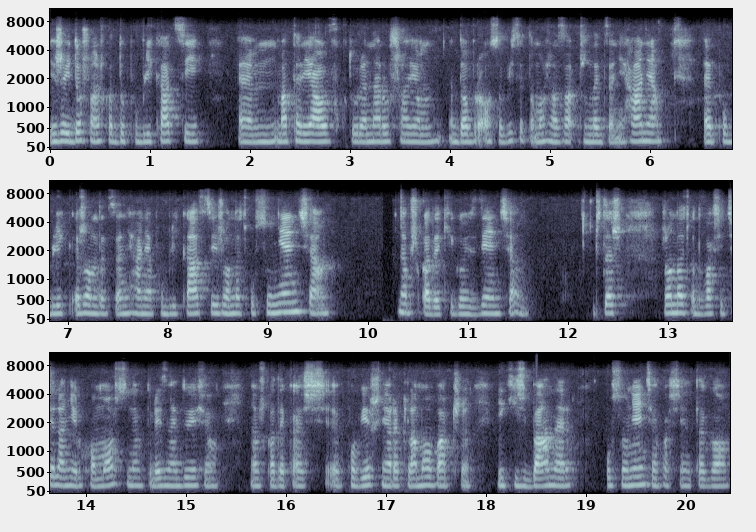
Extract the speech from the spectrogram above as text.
jeżeli doszło na przykład do publikacji materiałów, które naruszają dobro osobiste, to można żądać zaniechania, publik żądać zaniechania publikacji, żądać usunięcia na przykład jakiegoś zdjęcia, czy też żądać od właściciela nieruchomości, na której znajduje się na przykład jakaś powierzchnia reklamowa, czy jakiś baner, usunięcia właśnie tego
